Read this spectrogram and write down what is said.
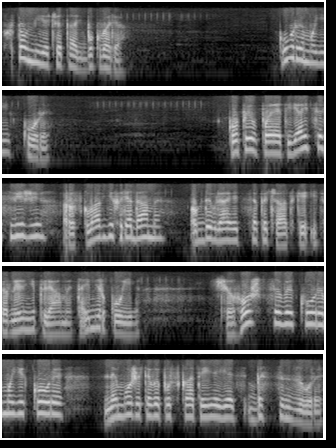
хто вміє читати букваря. Кури мої кури. Купив поет яйця свіжі, розклав їх рядами, обдивляється печатки і чорнильні плями та й міркує. Чого ж це ви, кури мої кури, не можете випускати яєць без цензури?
